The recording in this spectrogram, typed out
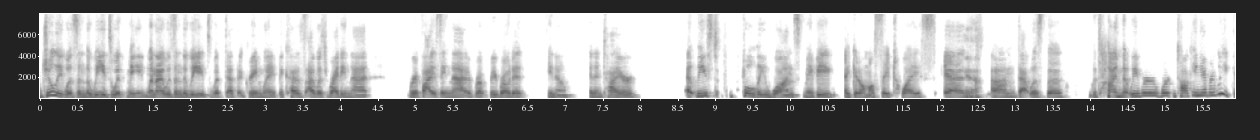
Julie was in the weeds with me, when I was in the weeds with Death at Greenway, because I was writing that, revising that, I wrote, rewrote it, you know, an entire, at least fully once, maybe I could almost say twice, and yeah. um, that was the the time that we were, were talking every week.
